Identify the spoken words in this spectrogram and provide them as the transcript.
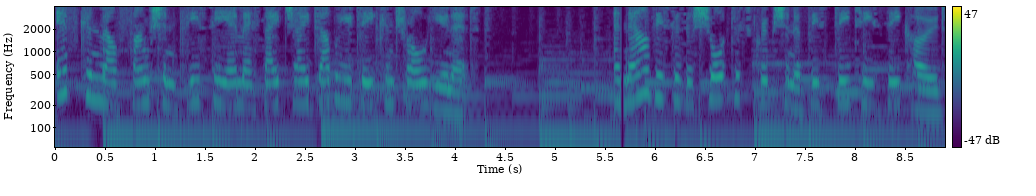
F-CAN malfunction PCM-SHAWD control unit. And now this is a short description of this DTC code.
